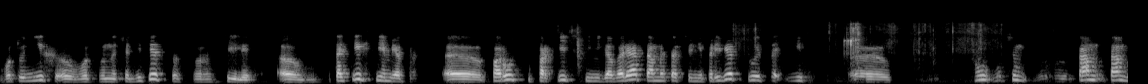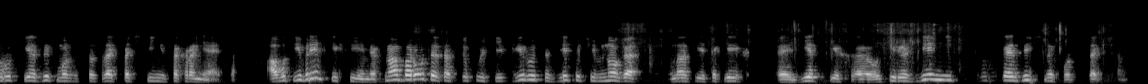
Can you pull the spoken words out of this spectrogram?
вот у них, вот вы насчет детей спросили, в таких семьях по-русски практически не говорят, там это все не приветствуется, и, ну, в общем, там, там русский язык, можно сказать, почти не сохраняется. А вот в еврейских семьях, наоборот, это все культивируется. Здесь очень много у нас есть таких э, детских э, учреждений русскоязычных, вот, кстати, там,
